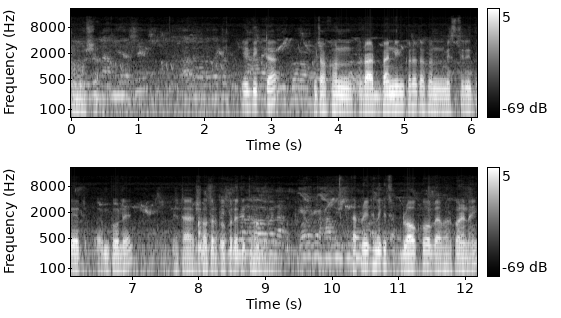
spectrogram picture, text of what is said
সমস্যা। এই দিকটা যখন রাড বাইন্ডিং করে তখন মিস্ত্রিদের বলে এটা সতর্ক করে দিতে হবে। তারপরে এখানে কিছু ব্লকও ব্যবহার করে নাই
